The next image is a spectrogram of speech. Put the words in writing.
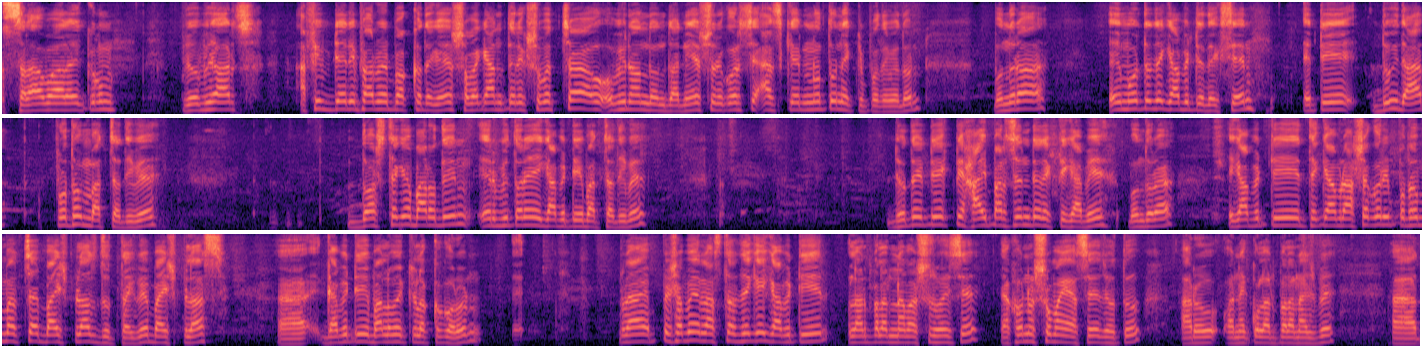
আসসালামু আলাইকুম। প্রিয় ভিউয়ার্স আফিফ ডেয়ারি ফার্মের পক্ষ থেকে সবাইকে আন্তরিক শুভেচ্ছা ও অভিনন্দন জানিয়ে শুরু করছি আজকের নতুন একটি প্রতিবেদন। বন্ধুরা, এই মুহূর্তে যে গাভীটি দেখছেন, এটি দুই দাঁত, প্রথম বাচ্চা দিবে। দশ থেকে বারো দিন এর ভিতরে এই গাভীটি বাচ্চা দিবে। যেহেতু এটি একটি হাই পার্সেন্টের একটি গাভী, বন্ধুরা এই গাভীটি থেকে আমরা আশা করি প্রথম বাচ্চায় বাইশ প্লাস দুধ থাকবে বাইশ প্লাস গাভীটি ভালোভাবে একটু লক্ষ্য করুন। প্রায় পেশাবের রাস্তা থেকেই গাভীটির উলান পালান নামা শুরু হয়েছে। এখনও সময় আছে যেহেতু আরও অনেক উলান পালান আসবে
